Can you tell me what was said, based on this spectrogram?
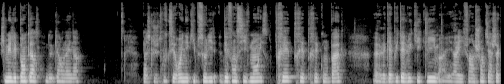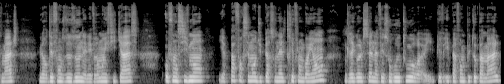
je mets les Panthers de Carolina. Parce que je trouve que c'est vraiment une équipe solide. Défensivement, ils sont très très très compacts. Euh, le capitaine Lucky Klee, bah, il, il fait un chantier à chaque match. Leur défense de zone, elle est vraiment efficace. Offensivement, il n'y a pas forcément du personnel très flamboyant. Greg Olsen a fait son retour, euh, il, il performe plutôt pas mal.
